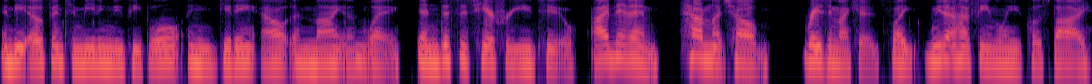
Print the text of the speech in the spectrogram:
and be open to meeting new people and getting out of my own way. And this is here for you too. I didn't have much help raising my kids. Like we don't have family close by.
